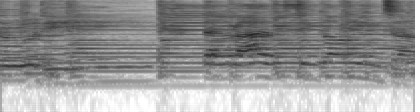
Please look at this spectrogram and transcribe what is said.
รู้ดี แต่รักจริงต้องทำ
